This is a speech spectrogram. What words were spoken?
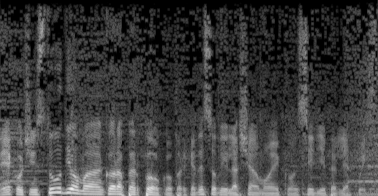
Rieccoci in studio, ma ancora per poco, perché adesso vi lasciamo ai consigli per gli acquisti.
